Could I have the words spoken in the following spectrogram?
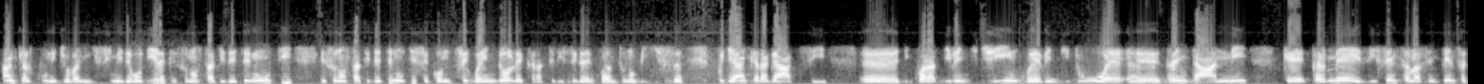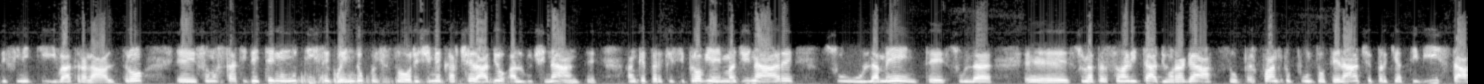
anche alcuni giovanissimi, devo dire, che sono stati detenuti e sono stati detenuti seguendo le caratteristiche del 41 bis, quindi anche ragazzi eh, di, di, 25, 22, eh, 30 anni che per mesi, senza una sentenza definitiva, tra l'altro, eh, sono stati detenuti seguendo questo regime carcerario allucinante, anche perché si provi a immaginare sulla mente, sulla, eh, sulla, personalità di un ragazzo, per quanto appunto tenace, perché attivista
